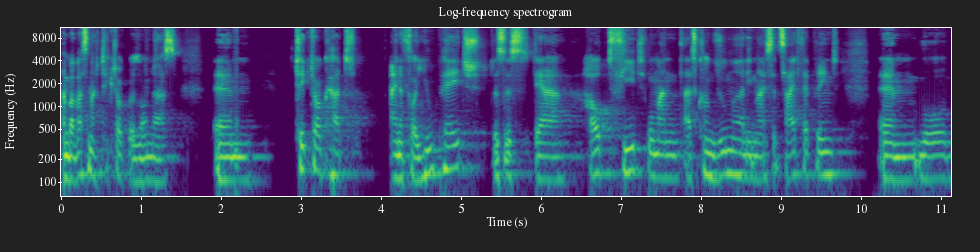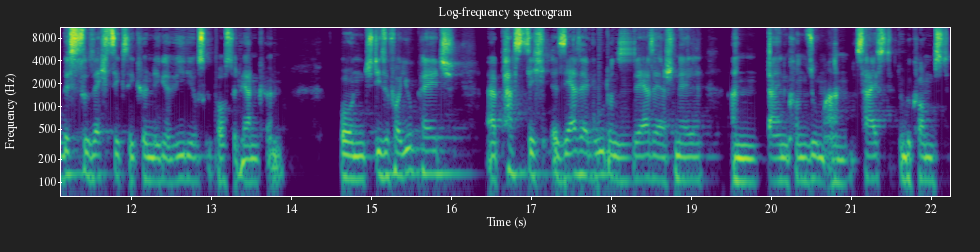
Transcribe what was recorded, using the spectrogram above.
Aber was macht TikTok besonders? Ähm, TikTok hat eine For You-Page. Das ist der Hauptfeed, wo man als Konsumer die meiste Zeit verbringt, ähm, wo bis zu 60-sekündige Videos gepostet werden können. Und diese For You-Page äh, passt sich sehr, sehr gut und sehr, sehr schnell an deinen Konsum an. Das heißt, du bekommst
